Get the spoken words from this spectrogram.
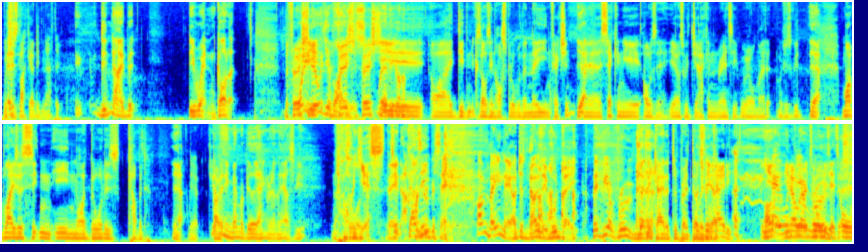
Which is lucky I didn't have to. Didn't know, but you went and got it. The first do you do year, with your blazers? first, first Where have you got 'em? year I didn't because I was in hospital with a knee infection. Yeah. Uh, second year I was there. Yeah, I was with Jack and Rancy. We all made it, which is good. Yeah, My blazers sitting in my daughter's cupboard. Yeah. Yeah. Do you have any memorabilia hanging around the house of you? No, Oh, yes. Does There'd he? 100%. I haven't been there. I just know there would be. There'd be a room dedicated to Brett That's from Domidio. Katie. You, it you know where a it's all is? It's all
